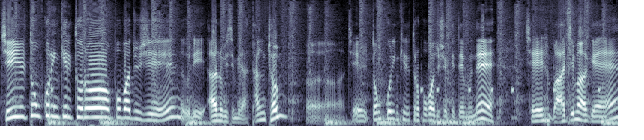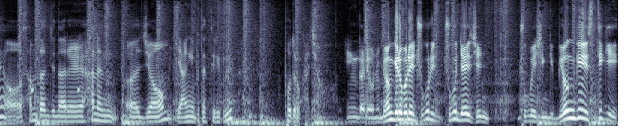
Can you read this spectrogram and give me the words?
제일 똥꼬린 캐릭터로 뽑아주신 우리 아누비스입니다. 당첨? 어, 제일 똥꼬린 캐릭터로 뽑아주셨기 때문에 제일 마지막에 어, 3단 진화를 하는 어, 점 양해 부탁드리고요. 보도록 하죠 인간이 오늘 명기를 보내 죽은, 죽은 자의 신 죽음의 신기 명기 스틱이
